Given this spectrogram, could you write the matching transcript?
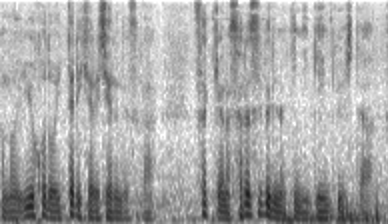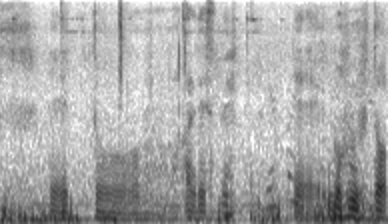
あの遊歩道を行ったり来たりしてるんですがさっきあのサルスベリの木に言及したえー、っとあれですね、えー、ご夫婦と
